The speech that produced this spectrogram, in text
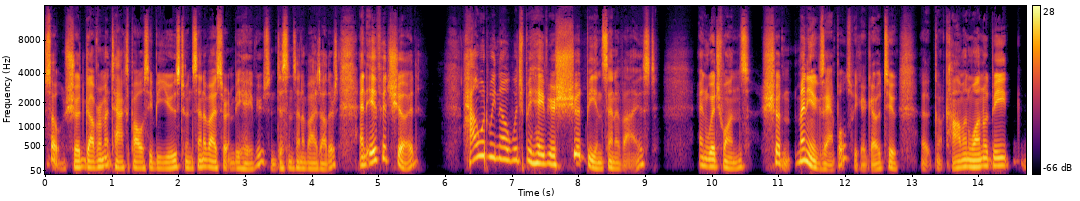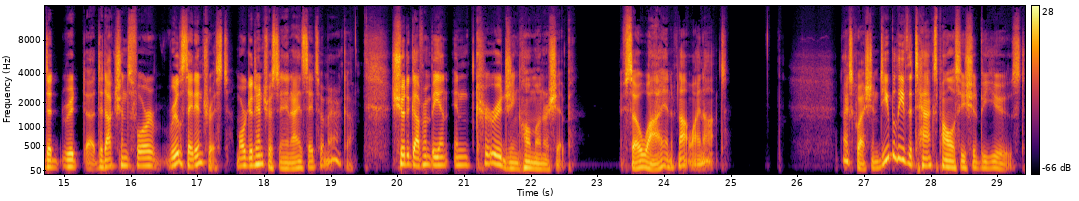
So, should government tax policy be used to incentivize certain behaviors and disincentivize others? And if it should, how would we know which behaviors should be incentivized and which ones shouldn't. Many examples we could go to. A common one would be de- uh, deductions for real estate interest, mortgage interest in the United States of America. Should a government be encouraging homeownership? If so, why? And if not, why not? Next question Do you believe that tax policy should be used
